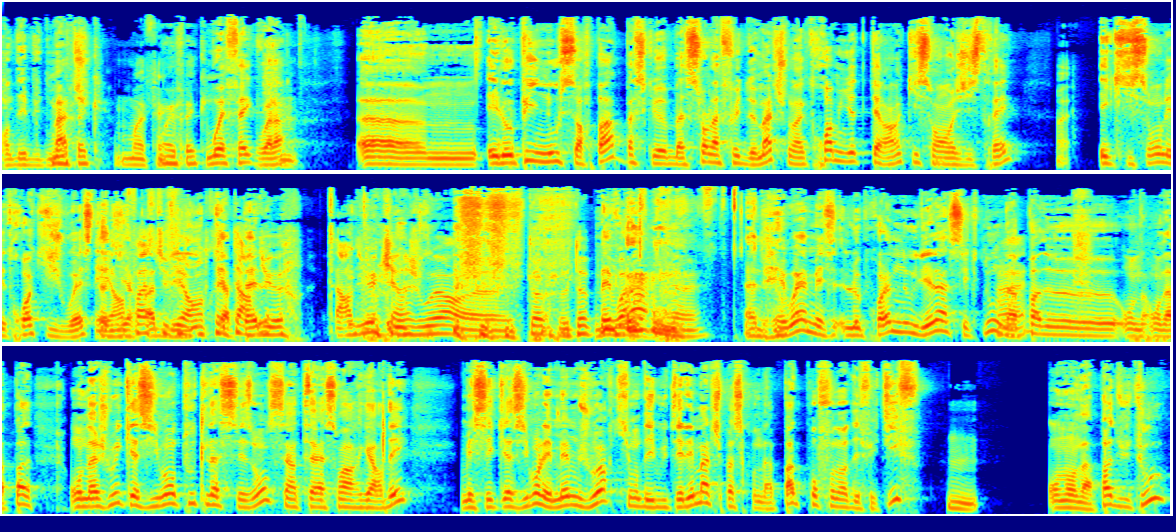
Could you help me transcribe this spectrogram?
en début de match. Ouais, fake. Mouefek, voilà. Mm. Euh, et Lopi nous sort pas parce que bah, sur la feuille de match, on a que trois milieux de terrain qui sont enregistrés Ouais. et qui sont les trois qui jouaient, Et c'est-à-dire en face, tu fais rentrer Capel. Tardieu. Tardieu qui est un joueur euh, top, top. Mais voilà. Ah, mais ouais, mais le problème nous il est là, c'est que nous on n'a Ouais. pas de, on a- on pas, on a joué quasiment toute la saison, c'est intéressant à regarder, mais c'est quasiment les mêmes joueurs qui ont débuté les matchs parce qu'on n'a pas de profondeur d'effectif. Hmm. On n'en a pas du tout.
